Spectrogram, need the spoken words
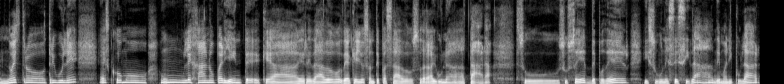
Nuestro tribulé es como un lejano pariente que ha heredado de aquellos antepasados alguna tara. Su, sed de poder y su necesidad de manipular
